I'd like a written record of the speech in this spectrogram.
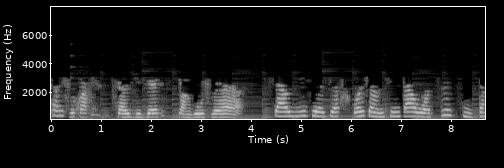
常喜欢小鱼姐姐讲故事。小鱼姐姐，我想听到我自己的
